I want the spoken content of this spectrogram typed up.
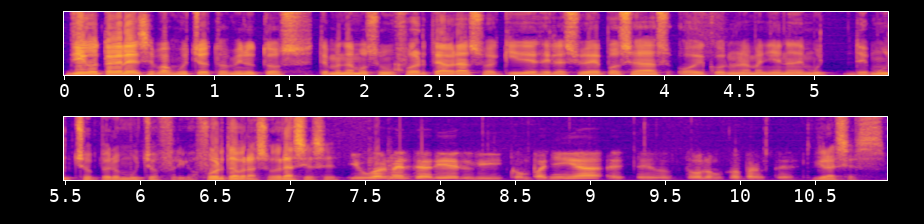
Diego, te agradecemos mucho estos minutos. Te mandamos un fuerte abrazo aquí desde la ciudad de Posadas, hoy con una mañana de, mucho, pero mucho frío. Fuerte abrazo, gracias. Eh. Igualmente, Ariel y compañía, este, todo lo mejor para ustedes. Gracias.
